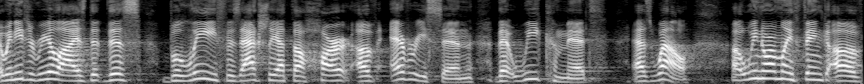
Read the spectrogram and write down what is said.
And we need to realize that this belief is actually at the heart of every sin that we commit as well. Uh, we normally think of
